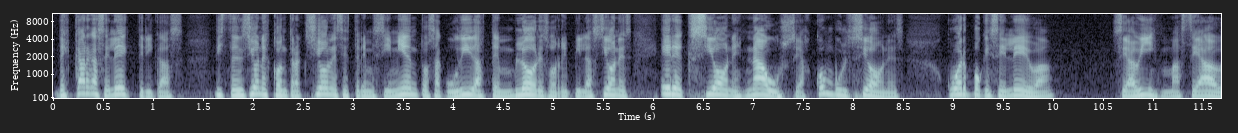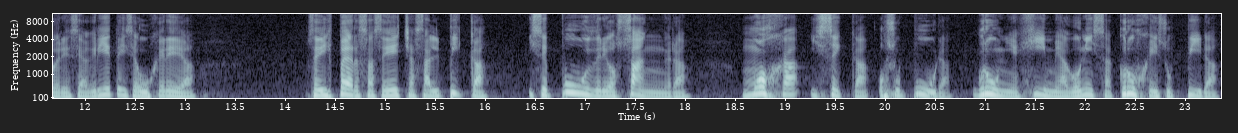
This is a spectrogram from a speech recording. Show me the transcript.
descargas eléctricas, distensiones, contracciones, estremecimientos, sacudidas, temblores, horripilaciones, erecciones, náuseas, convulsiones, cuerpo que se eleva, se abisma, se abre, se agrieta y se agujerea, se dispersa, se echa, salpica y se pudre o sangra, moja y seca o supura gruñe, gime, agoniza, cruje y suspira.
